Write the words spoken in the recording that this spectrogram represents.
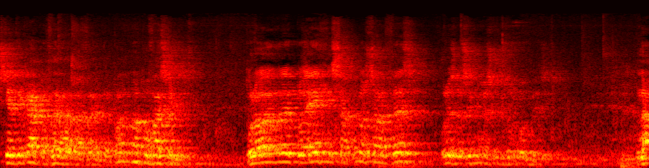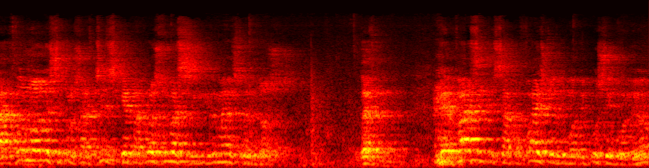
σχετικά με θέματα φέρετε πάνω να αποφασίσει. Πρόεδρε, το έχεις απλώς αν θες, χωρίς να σημειώσεις και τροποποίηση. Να έρθουν όλες οι προσαρξήσει και τα πρόστιμα στις συγκεκριμένες περιπτώσεις. Δεύτερον, με βάση τις αποφάσεις του Δημοτικού Συμβουλίου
